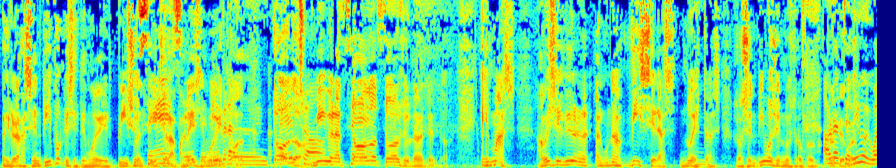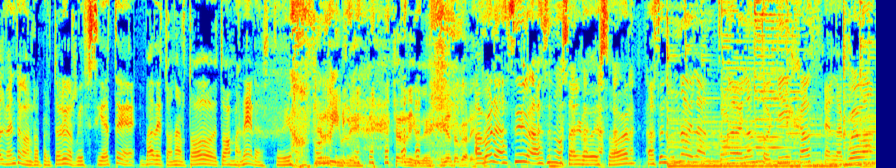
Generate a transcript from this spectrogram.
pero la sentís porque se te mueve el piso, el Mm. Sí, techo, la sí, pared, te se mueve todo. Todo, vibra Sí, todo, sí. todo, absolutamente todo. Es más, a veces vibran algunas vísceras nuestras, lo sentimos en nuestro pro- Mm. Ahora propio te digo, igualmente con el repertorio de Riff 7 va a detonar todo de todas maneras, te digo. Terrible, terrible. Voy a tocar esto. A ver, así, hacemos algo de eso. A ver, hacen un adelanto, un adelanto aquí, Huff, en la cueva.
